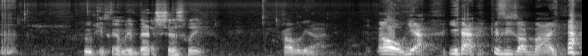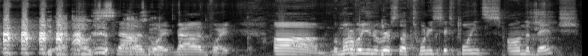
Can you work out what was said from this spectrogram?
poopy. He's going to be benched this week. Probably not. Oh yeah, yeah, because he's on bye. Yeah, was- valid point. Valid point. Um, the Marvel Universe left 26 points on the bench.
